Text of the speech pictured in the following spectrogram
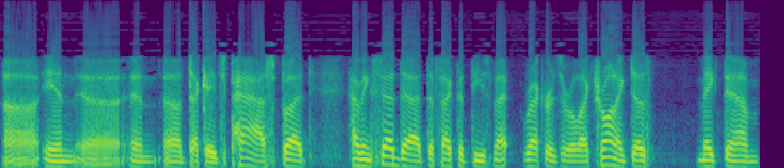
uh, in uh, in uh, decades past. But having said that, the fact that these me- records are electronic does make them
